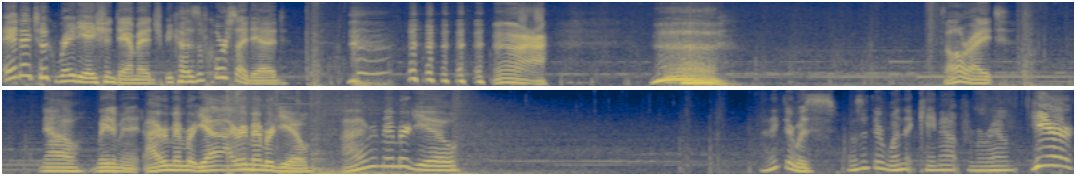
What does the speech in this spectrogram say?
And I took radiation damage because of course I did. it's all right. Now, wait a minute. I remember. Yeah, I remembered you. I remembered you. I think there was, wasn't there one that came out from around here?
